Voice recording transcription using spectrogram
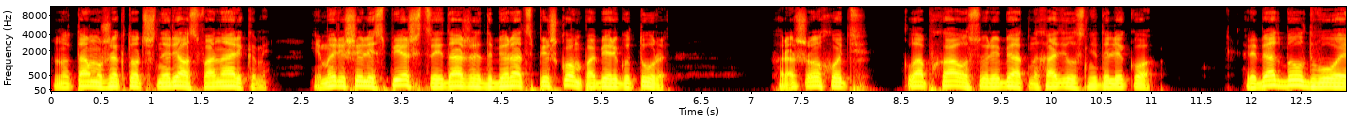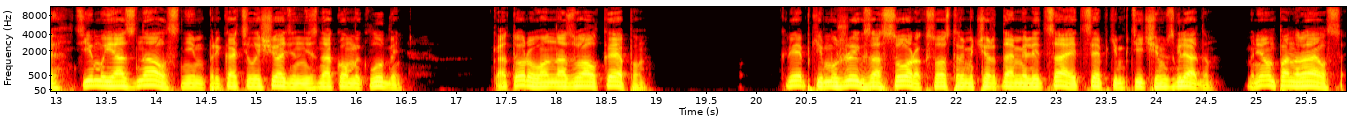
но там уже кто-то шнырял с фонариками, и мы решили спешиться и даже добираться пешком по берегу Туры. Хорошо, хоть клабхаус у ребят находился недалеко. Ребят был двое, Тима я знал, с ним прикатил еще один незнакомый клубень, которого он назвал Кэпом. Крепкий мужик за сорок, с острыми чертами лица и цепким птичьим взглядом. Мне он понравился.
